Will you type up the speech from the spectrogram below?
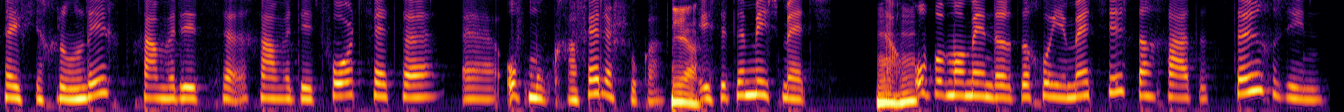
Geef je groen licht? Gaan we dit, eh, gaan we dit voortzetten? Of moet ik gaan verder zoeken? Ja. Is het een mismatch? Mhm. Nou, op het moment dat het een goede match is... dan gaat het steungezin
